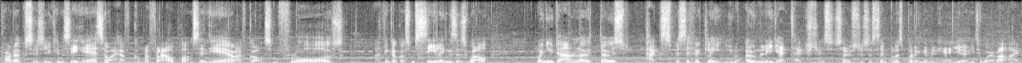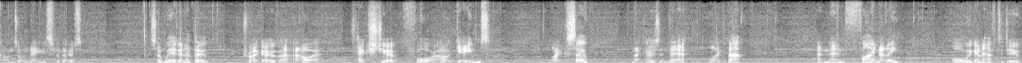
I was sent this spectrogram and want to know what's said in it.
products, as you can see here. So I have a couple of flower pots in here. I've got some floors. I think I've got some ceilings as well. When you download those packs specifically, you only get textures. So it's just as simple as putting them in here. You don't need to worry about icons or names for those. So we're going to, though, drag over our texture for our games, like so. That goes in there like that. And then finally, all we're going to have to do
